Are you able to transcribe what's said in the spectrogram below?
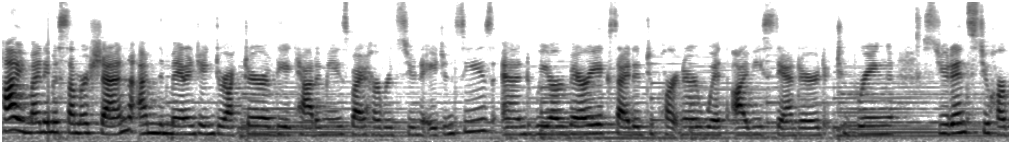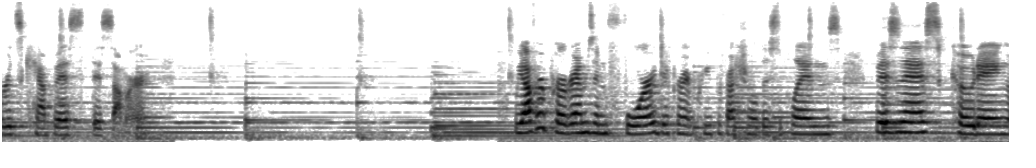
Hi, my name is Summer Shen. I'm the Managing Director of the Academies by Harvard Student Agencies, and we are very excited to partner with Ivy Standard to bring students to Harvard's campus this summer. We offer programs in four different pre-professional disciplines, business, coding,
